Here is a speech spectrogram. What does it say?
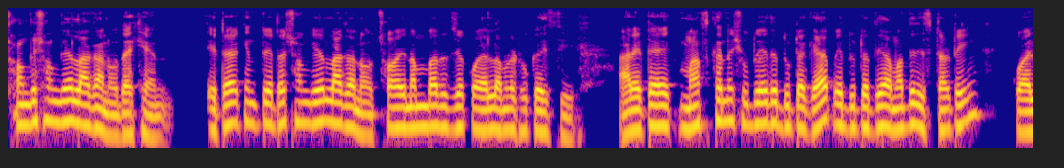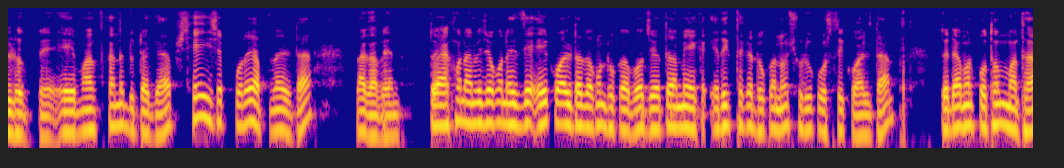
সঙ্গে সঙ্গে লাগানো দেখেন। এটা কিন্তু এটার সঙ্গে লাগানো, ছয় নাম্বার যে কয়েল আমরা ঢুকাইছি। আর এটা মাঝখানে শুধু এদের দুটা গ্যাপ এই দুটা দিয়ে আমাদের স্টার্টিং কয়েল ঢুকবে। এই মাঝখানে দুটা গ্যাপ সেই হিসেব করে আপনার এটা লাগাবেন। তো এখন আমি যখন এই যে এই কয়েলটা যখন ঢুকাবো, যেহেতু আমি এদিক থেকে ঢুকানো শুরু করছি কয়েলটা, তো এটা আমার প্রথম মাথা।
